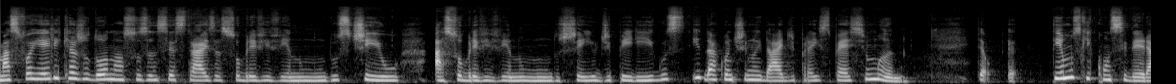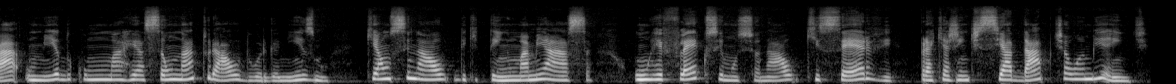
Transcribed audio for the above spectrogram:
Mas foi ele que ajudou nossos ancestrais a sobreviver no mundo hostil, a sobreviver no mundo cheio de perigos e dar continuidade para a espécie humana. Então, eh, temos que considerar o medo como uma reação natural do organismo, que é um sinal de que tem uma ameaça, um reflexo emocional que serve para que a gente se adapte ao ambiente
